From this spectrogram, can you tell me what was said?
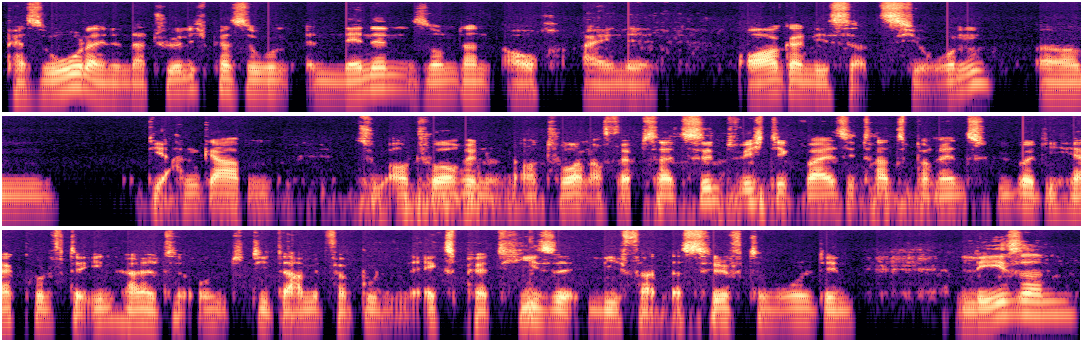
Person, eine natürliche Person nennen, sondern auch eine Organisation. Ähm, die Angaben zu Autorinnen und Autoren auf Websites sind wichtig, weil sie Transparenz über die Herkunft der Inhalte und die damit verbundene Expertise liefern. Das hilft sowohl den Lesern,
